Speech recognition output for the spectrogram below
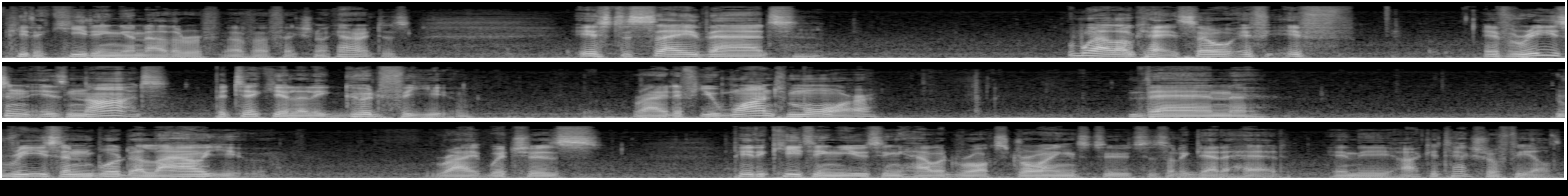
Peter Keating and other of, of fictional characters, is to say that, well, okay, so if if if reason is not particularly good for you, right? If you want more, then reason would allow you, right? Which is Peter Keating using Howard Roark's drawings to, to sort of get ahead in the architectural field.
